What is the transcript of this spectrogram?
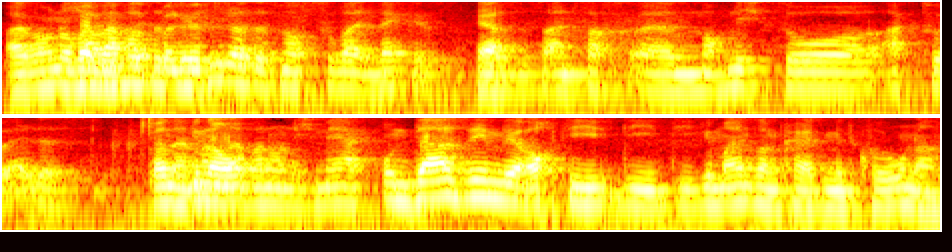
Einfach nur Ich habe einfach das Gefühl, dass es noch zu weit weg ist. Ja. Dass es einfach äh, noch nicht so aktuell ist. Ganz genau. Einfach noch nicht merkt. Und da sehen wir auch die, die, die Gemeinsamkeit mit Corona.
